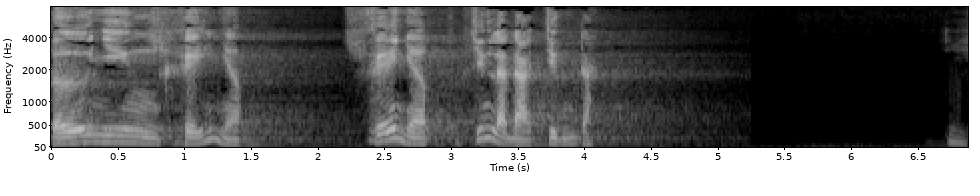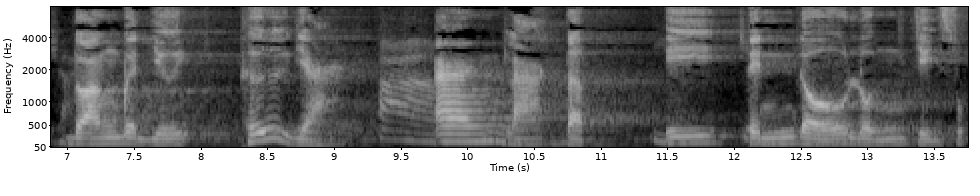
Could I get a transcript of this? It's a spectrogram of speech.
Tự nhiên khế nhập. Khế nhập chính là đà chứng đắc. Đoạn bên dưới, Thứ giả, An lạc tập, Y tịnh độ luận chỉ xuất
